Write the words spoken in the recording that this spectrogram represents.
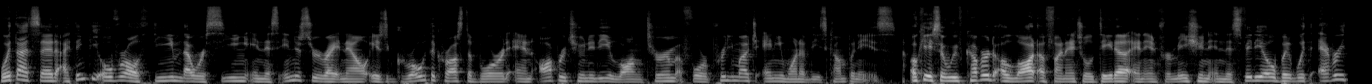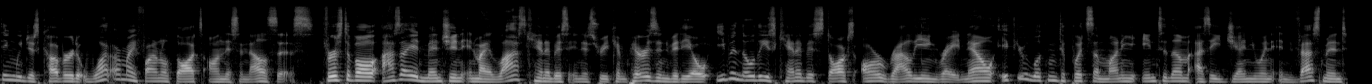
With that said, I think the overall theme that we're seeing in this industry right now is growth across the board and opportunity long term for pretty much any one of these companies. Okay, so we've covered a lot of financial data and information in this video, but with everything we just covered, what are my final thoughts on this analysis? First of all, as I had mentioned in my last cannabis industry comparison video, even though these cannabis stocks are rallying right now, if you're looking to put some money into them as a genuine investment,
